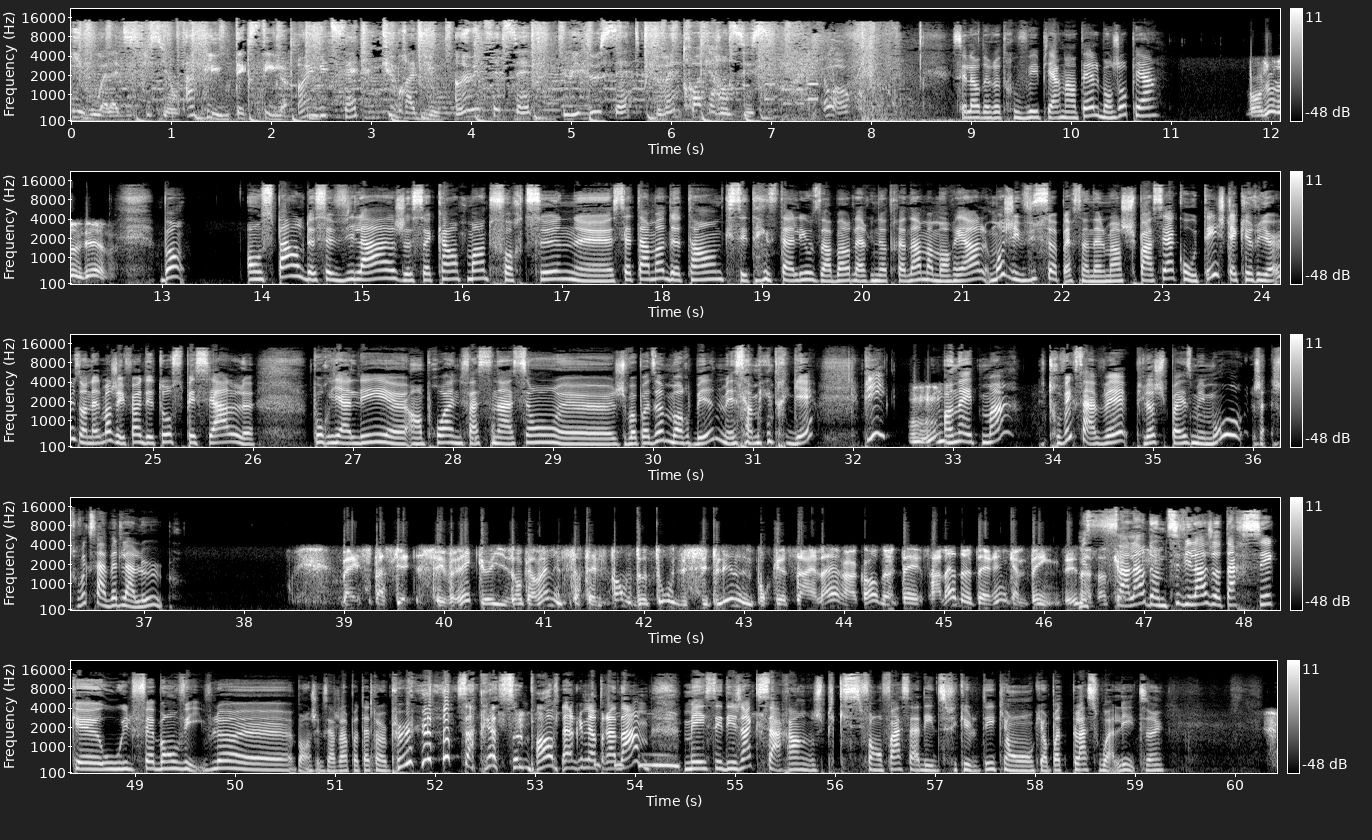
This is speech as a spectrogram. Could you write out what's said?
Joignez-vous à la discussion. Appelez ou textez le 187 Cube Radio 1877 827 2346. C'est l'heure de retrouver Pierre Nantel. Bonjour Pierre. Bonjour Geneviève. Bon, on se parle de ce village, de ce campement de fortune, euh, cet amas de tentes qui s'est installé aux abords de la rue Notre-Dame à Montréal. Moi, j'ai vu ça personnellement. Je suis passée à côté. J'étais curieuse. Honnêtement, j'ai fait un détour spécial pour y aller euh, en proie à une fascination, euh, je vais pas dire morbide, mais ça m'intriguait. Puis, Mhm. honnêtement, je trouvais que ça avait, puis là, je pèse mes mots, je, je trouvais que ça avait de l'allure. Ben, c'est parce que c'est vrai qu'ils ont quand même une certaine forme d'autodiscipline pour que ça ait l'air encore d'un ter- ça a l'air d'un terrain de camping, tu sais, dans le sens ça a l'air d'un petit village autarcique euh, où il fait bon vivre. Là, Euh, bon, j'exagère peut-être un peu. ça reste sur le bord de la rue Notre-Dame, mais c'est des gens qui s'arrangent puis qui font face à des difficultés, qui ont qui ont pas de place où aller. Tu sais.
